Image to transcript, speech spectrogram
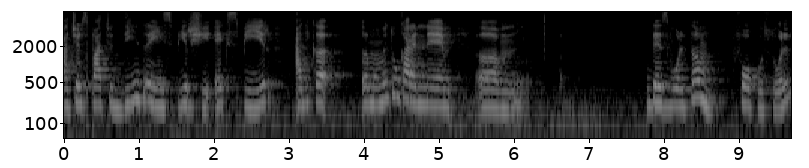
acel spațiu dintre inspir și expir, adică în momentul în care ne um, dezvoltăm focusul,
